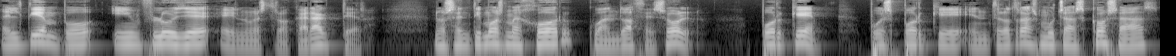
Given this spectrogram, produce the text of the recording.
El tiempo influye en nuestro carácter. Nos sentimos mejor cuando hace sol. ¿Por qué? Pues porque, entre otras muchas cosas,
